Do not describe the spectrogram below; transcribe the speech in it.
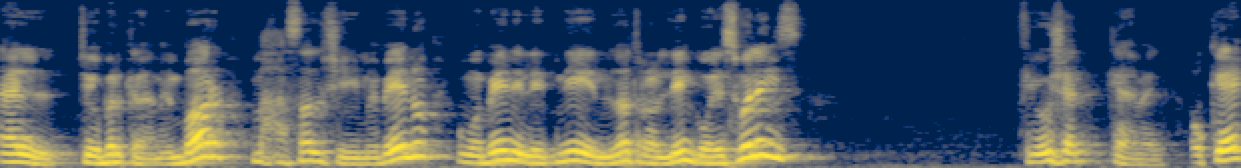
ال tuberculum impar ما حصلش ما بينه وما بين الاثنين lateral lingual swellings fusion كامل. okay؟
